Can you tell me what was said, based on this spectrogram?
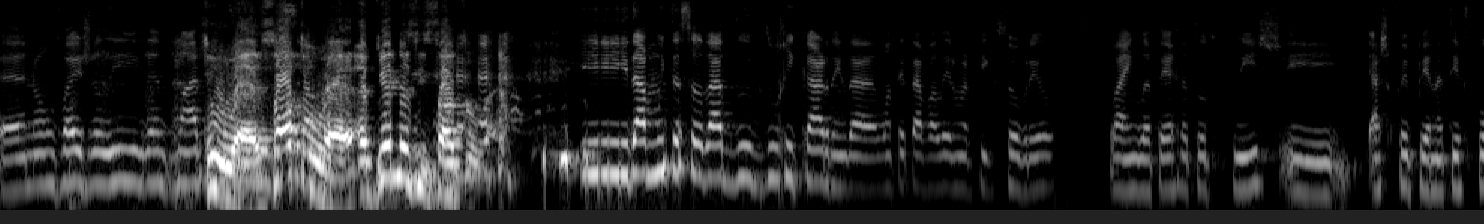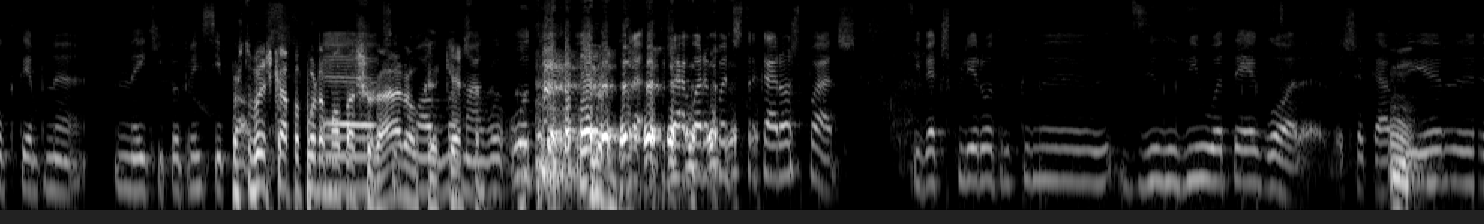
Uh, não vejo ali grande margem. Tu é, só tu é. Apenas e só tu é. E dá muita saudade do, do Ricardo. Ainda ontem estava a ler um artigo sobre ele, lá em Inglaterra, todo feliz. E acho que foi pena, teve pouco tempo na, na equipa principal. Mas tu vais cá para pôr a malta a Eh, chorar ou o que é que é. Outro, já, já agora para destacar aos pares, se tiver que escolher outro que me desiludiu até agora, deixa cá Hum. ver. eh,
